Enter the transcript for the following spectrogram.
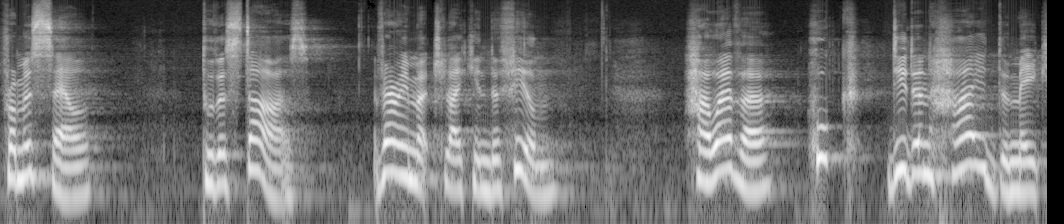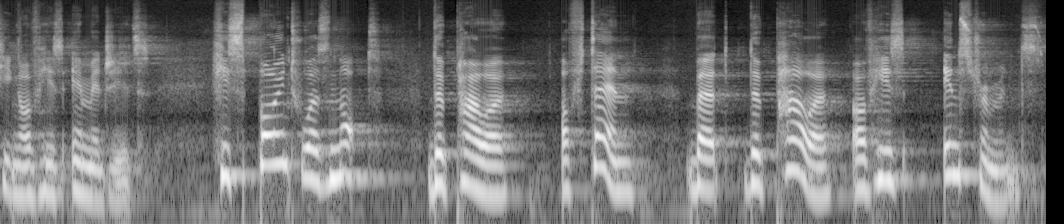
from a cell to the stars, very much like in the film. However, Hooke didn't hide the making of his images. His point was not the power of 10, but the power of his instruments.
